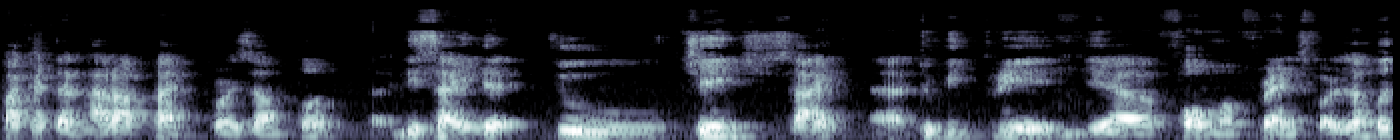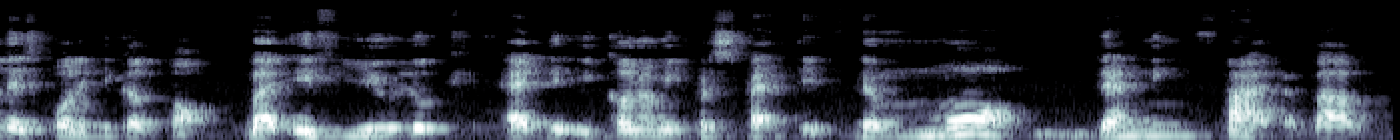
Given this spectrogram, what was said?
Pakatan Harapan, for example, uh, decided to change side, uh, to betray their former friends, for example, that's political talk. But if you look at the economic perspective, the more damning part about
